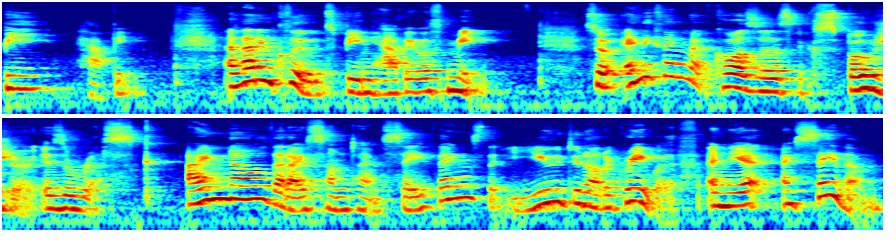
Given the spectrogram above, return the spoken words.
be happy. And that includes being happy with me. So anything that causes exposure is a risk. I know that I sometimes say things that you do not agree with, and yet I say them.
